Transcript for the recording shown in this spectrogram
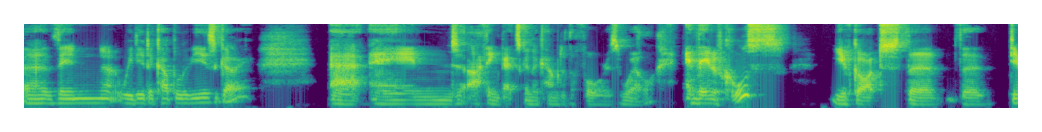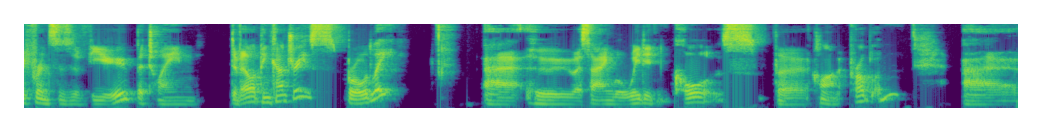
uh, than we did a couple of years ago. Uh, and I think that's going to come to the fore as well. And then, of course, you've got the the differences of view between developing countries broadly, uh, who are saying, well, we didn't cause the climate problem, uh,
